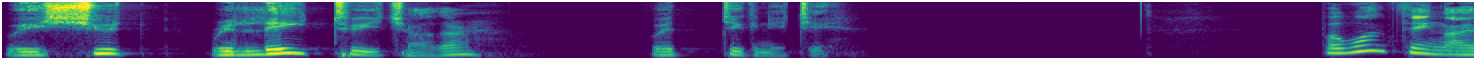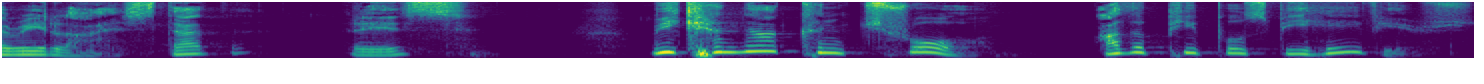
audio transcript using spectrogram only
we should relate to each other with dignity. But one thing I realized that is we cannot control other people's behaviors.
